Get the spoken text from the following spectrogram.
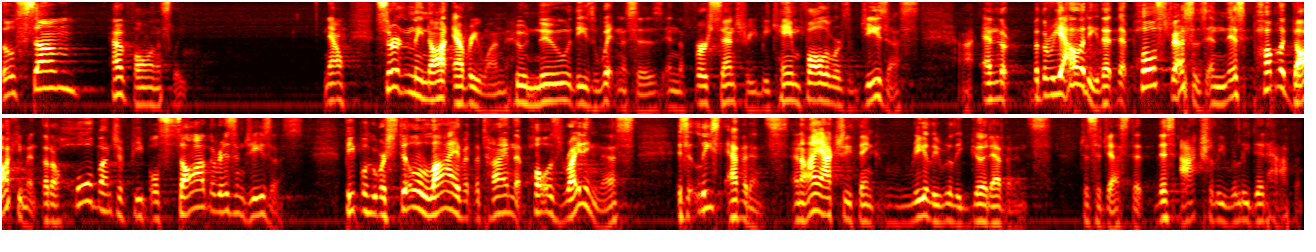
though some have fallen asleep. Now, certainly not everyone who knew these witnesses in the first century became followers of Jesus. Uh, and the, but the reality that, that Paul stresses in this public document that a whole bunch of people saw the risen Jesus, people who were still alive at the time that Paul is writing this, is at least evidence. And I actually think really, really good evidence to suggest that this actually really did happen,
